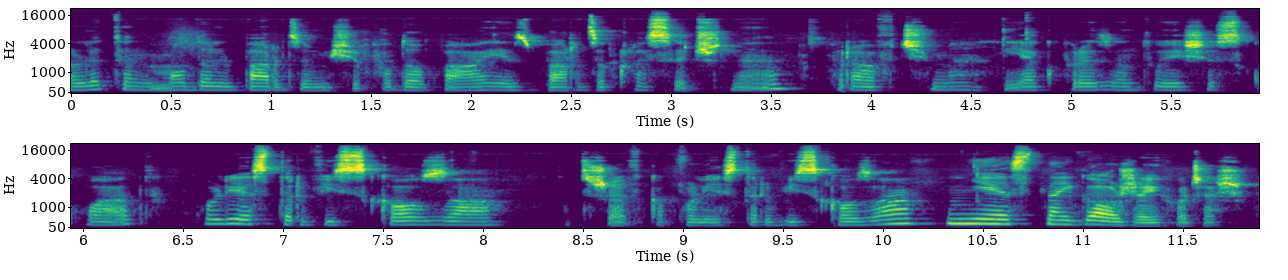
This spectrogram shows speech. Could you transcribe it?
ale ten model bardzo mi się podoba, jest bardzo klasyczny. Sprawdźmy, jak prezentuje się skład. Poliester wiskoza, podszewka poliester wiskoza. Nie jest najgorzej, chociaż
